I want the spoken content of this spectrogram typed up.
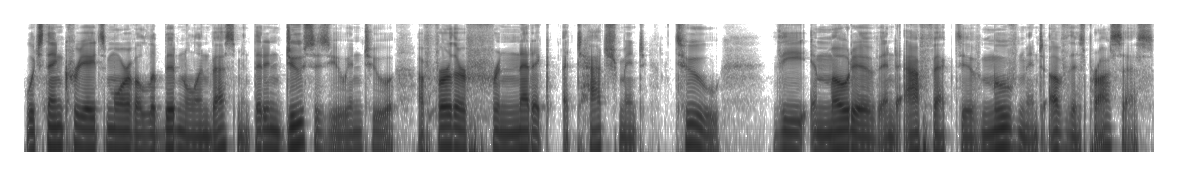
which then creates more of a libidinal investment that induces you into a further frenetic attachment to the emotive and affective movement of this process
